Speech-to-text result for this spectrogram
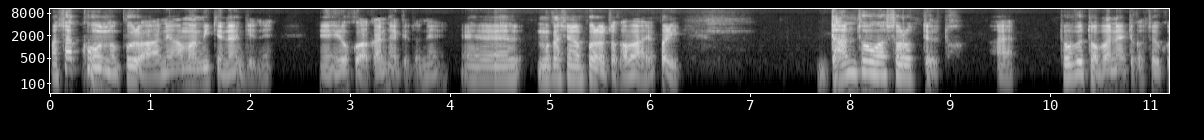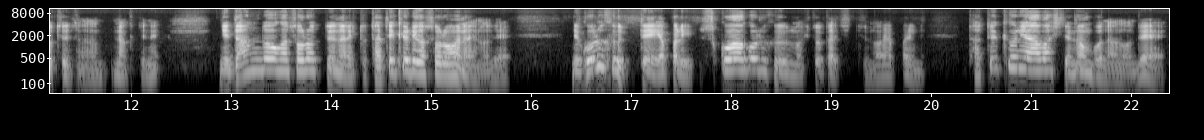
まあ、昨今のプロはね、あんま見てないんでね、えー、よくわかんないけどね、えー、昔のプロとかはやっぱり弾道が揃ってると。はい。飛ぶ飛ばないとかそういうことじゃなくてね。で、弾道が揃ってないと縦距離が揃わないので、で、ゴルフってやっぱりスコアゴルフの人たちっていうのはやっぱりね、縦距離合わせてなんぼなので、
